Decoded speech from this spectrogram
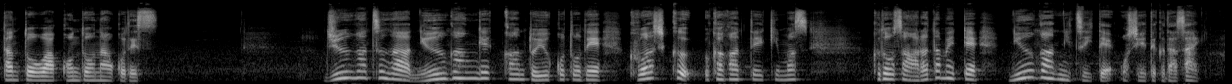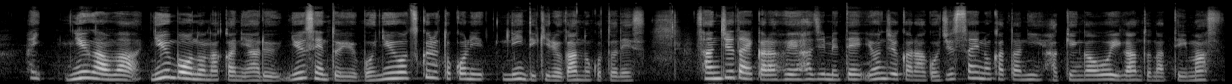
担当は近藤直子です。10月が乳がん月間ということで詳しく伺っていきます。工藤さん改めて乳がんについて教えてください。はい、乳がんは乳房の中にある乳腺という母乳を作るところにできるがんのことです。30代から増え始めて40から50歳の方に発見が多いがんとなっています。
